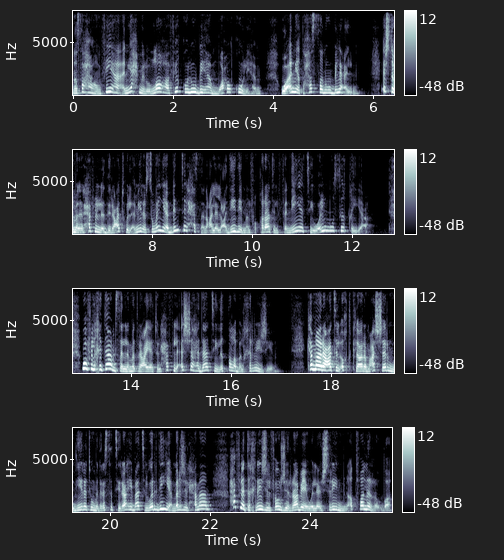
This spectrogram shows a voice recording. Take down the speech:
نصحهم فيها أن يحملوا الله في قلوبهم وعقولهم وأن يتحصنوا بالعلم. اشتمل الحفل الذي رعته الأميرة سمية بنت الحسن على العديد من الفقرات الفنية والموسيقية. وفي الختام سلمت رعاية الحفل الشهادات للطلبة الخريجين. كما رعت الأخت كلارا معشر مديرة مدرسة راهبات الوردية مرج الحمام حفل تخريج الفوج الرابع والعشرين من أطفال الروضة.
